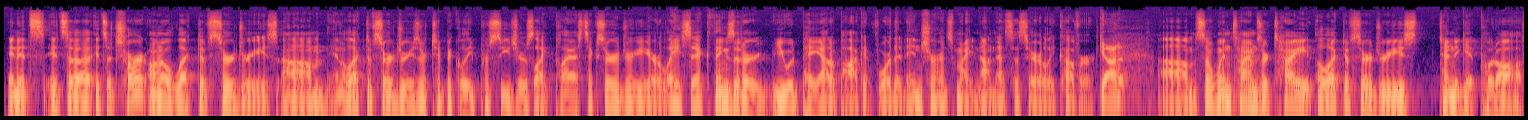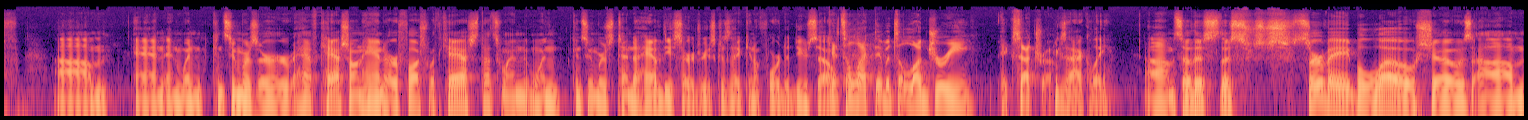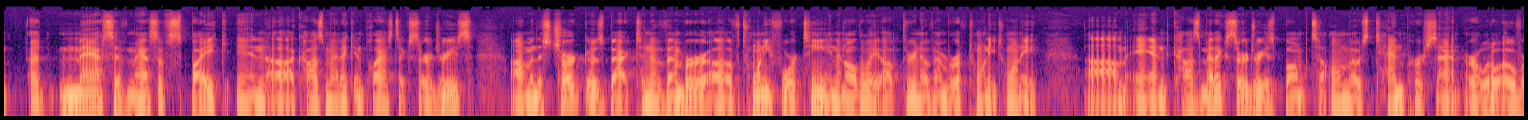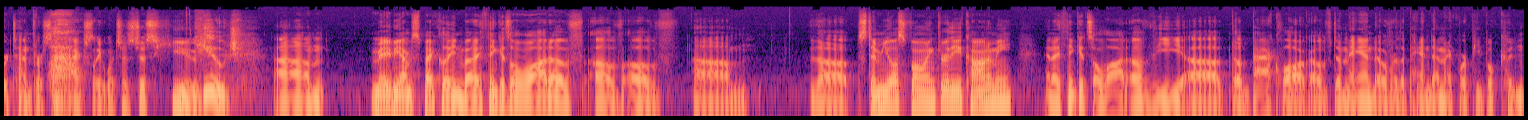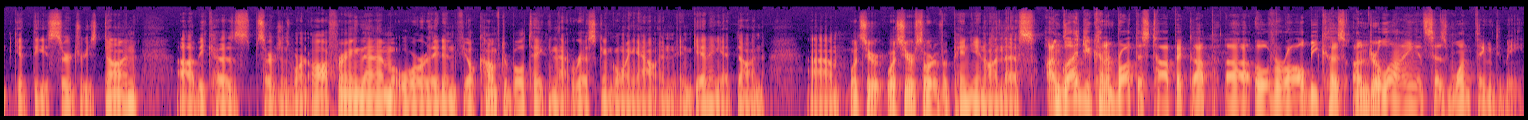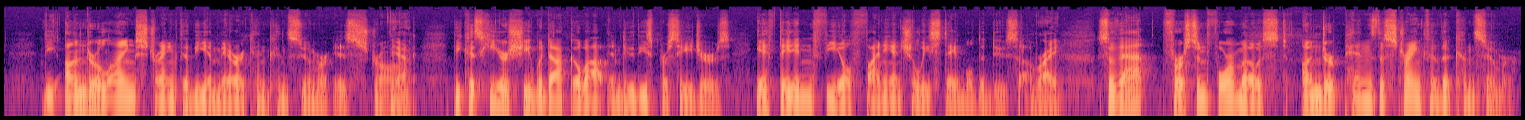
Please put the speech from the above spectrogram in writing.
and it's it's a it's a chart on elective surgeries. Um, and elective surgeries are typically procedures like plastic surgery or LASIK, things that are you would pay out of pocket for that insurance might not necessarily cover. Got it. Um, so when times are tight, elective surgeries tend to get put off. Um, and and when consumers are have cash on hand or are flush with cash, that's when when consumers tend to have these surgeries because they can afford to do so. It's elective, it's a luxury, etc. Exactly. Um, so this this survey below shows um, a massive, massive spike in uh, cosmetic and plastic surgeries. Um, and this chart goes back to November of 2014 and all the way up through November of 2020. Um, and cosmetic surgery surgeries bumped to almost 10%, or a little over 10% actually, which is just huge. Huge. Maybe I'm speculating, but I think it's a lot of of of um, the stimulus flowing through the economy, and I think it's a lot of the uh, the backlog of demand over the pandemic, where people couldn't get these surgeries done uh, because surgeons weren't offering them, or they didn't feel comfortable taking that risk and going out and, and getting it done. Um, what's your what's your sort of opinion on this? I'm glad you kind of brought this topic up uh, overall because underlying it says one thing to me. The underlying strength of the American consumer is strong. Yeah. Because he or she would not go out and do these procedures if they didn't feel financially stable to do so. Right. So that first and foremost underpins the strength of the consumer.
